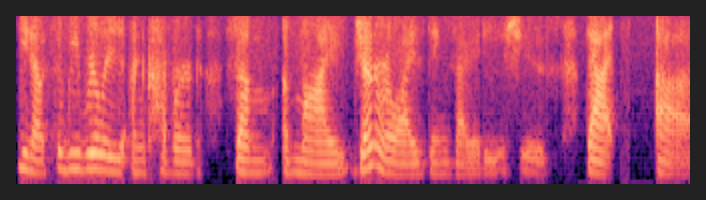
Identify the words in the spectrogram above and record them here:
you know, so we really uncovered some of my generalized anxiety issues that uh,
